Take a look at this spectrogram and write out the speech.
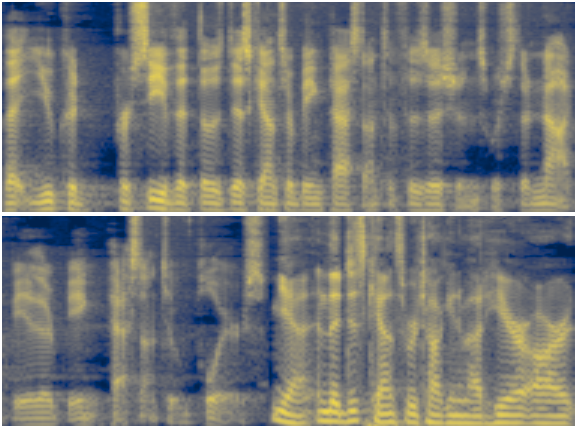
that you could perceive that those discounts are being passed on to physicians, which they're not. They're being passed on to employers. Yeah, and the discounts we're talking about here are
